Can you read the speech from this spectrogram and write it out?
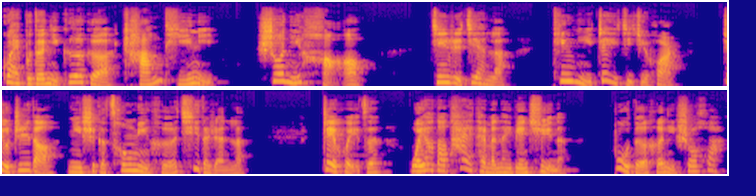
怪不得你哥哥常提你，说你好。今日见了，听你这几句话，就知道你是个聪明和气的人了。这会子我要到太太们那边去呢，不得和你说话。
